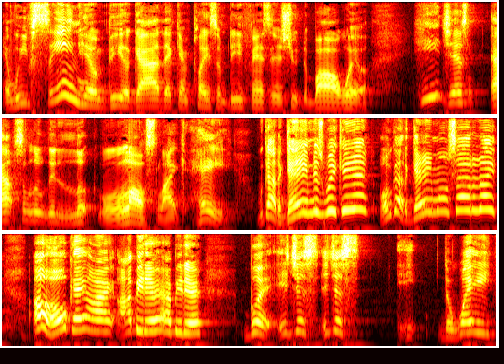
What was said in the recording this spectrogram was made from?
And we've seen him be a guy that can play some defense and shoot the ball well he just absolutely looked lost. Like, hey, we got a game this weekend. Oh, we got a game on Saturday. Oh, okay, all right, I'll be there. I'll be there. But it just, it just, he, the way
